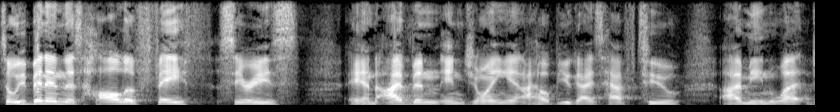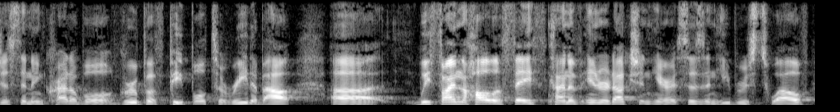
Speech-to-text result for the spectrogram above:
So, we've been in this Hall of Faith series, and I've been enjoying it. I hope you guys have too. I mean, what just an incredible group of people to read about. Uh, we find the Hall of Faith kind of introduction here. It says in Hebrews 12,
